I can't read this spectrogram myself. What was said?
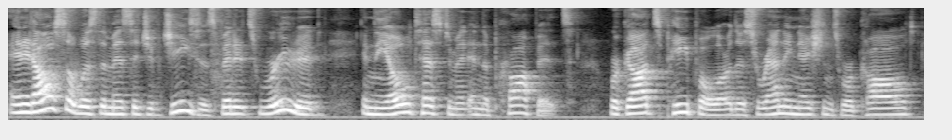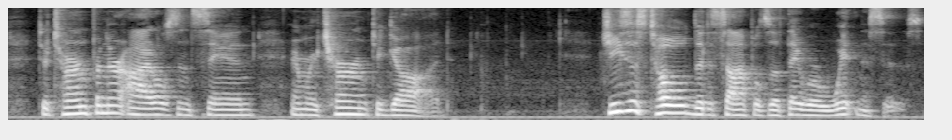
and it also was the message of Jesus, but it's rooted in the Old Testament and the prophets, where God's people or the surrounding nations were called to turn from their idols and sin and return to God. Jesus told the disciples that they were witnesses.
